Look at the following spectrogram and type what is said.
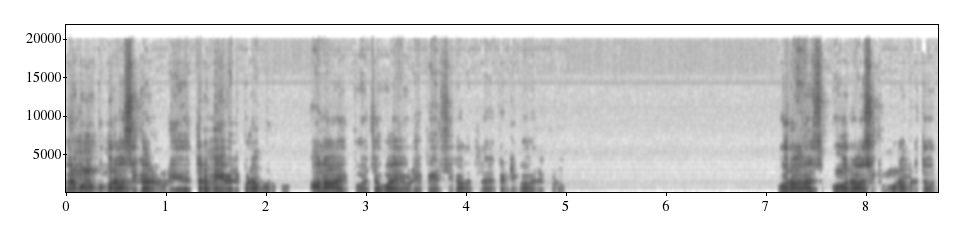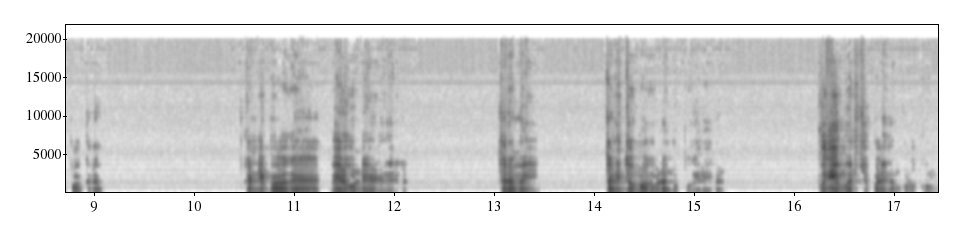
பெரும்பாலும் கும்பராசிக்காரர்களுடைய திறமையை வெளிப்படாமல் இருக்கும். ஆனால் இப்போ செவ்வாயுடைய பயிற்சி காலத்தில் கண்டிப்பாக வெளிப்படும். ஒரு ராசி உங்கள் ராசிக்கு மூணாம் இடத்தை அவர் பார்க்குறார். கண்டிப்பாக வேறு கொண்டு எழுவீர்கள். திறமை தனித்துவமாக விளங்கப் போகிறீர்கள். புதிய முயற்சி பலிதம் கொடுக்கும்.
